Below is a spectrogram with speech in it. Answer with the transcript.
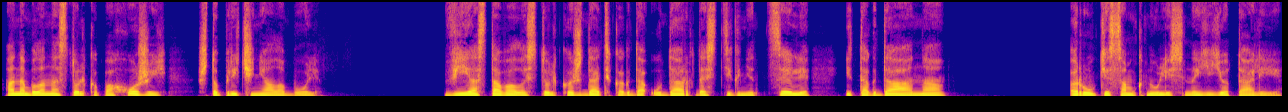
она была настолько похожей, что причиняла боль. Ви оставалось только ждать, когда удар достигнет цели, и тогда она... Руки сомкнулись на ее талии.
